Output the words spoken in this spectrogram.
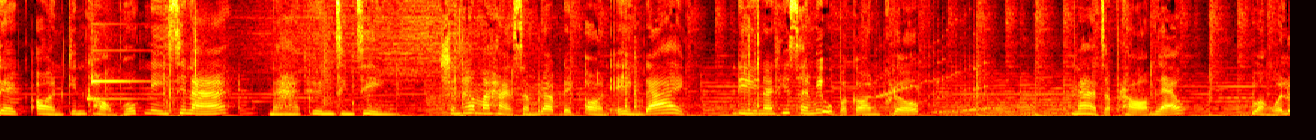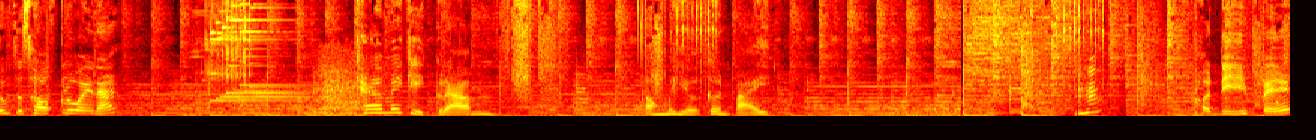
เด็กอ่อนกินของพวกนี้สินะ น่าทึ่งจริง ๆ ฉันทำอาหารสำหรับเด็กอ่อนเองได้ ดีนะที่ฉันมีอุปกรณ์ครบ น่าจะพร้อมแล้ว หวังว่าลูกจะชอบกล้วยนะ แค่ไม่กี่กรัม ต้องไม่เยอะเกินไปอื้อพอดีเป๊ะ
